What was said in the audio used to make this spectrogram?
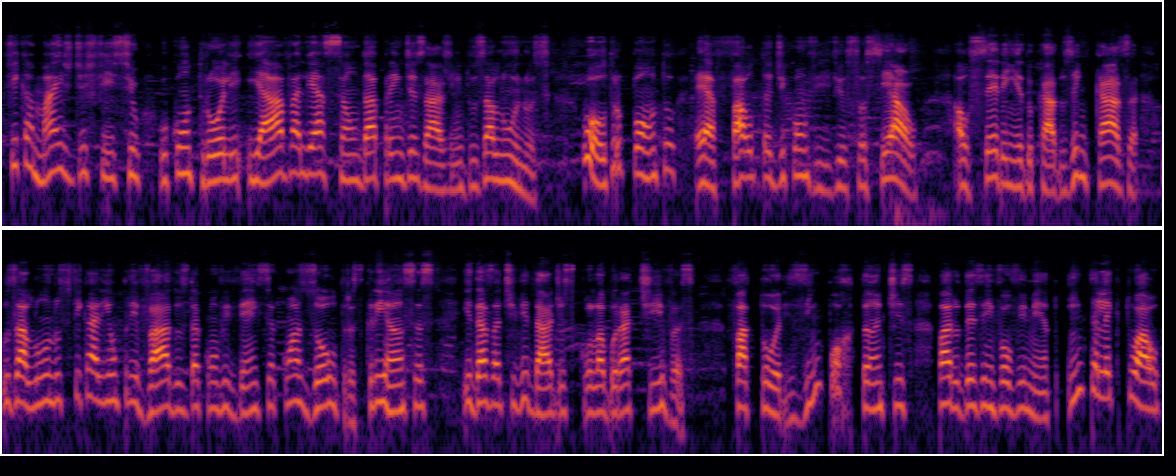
fica mais difícil o controle e a avaliação da aprendizagem dos alunos. O outro ponto é a falta de convívio social. Ao serem educados em casa, os alunos ficariam privados da convivência com as outras crianças e das atividades colaborativas, fatores importantes para o desenvolvimento intelectual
